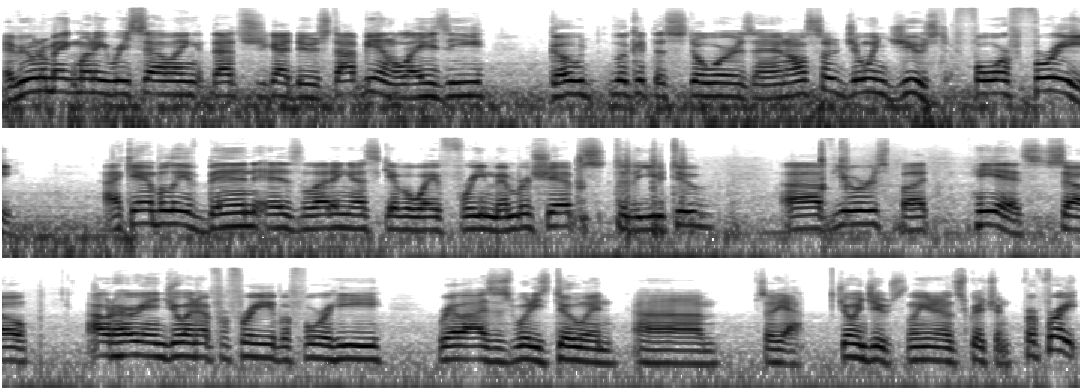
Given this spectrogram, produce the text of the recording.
if you want to make money reselling, that's what you got to do. Stop being lazy. Go look at the stores and also join Juiced for free. I can't believe Ben is letting us give away free memberships to the YouTube uh, viewers, but he is. So I would hurry and join up for free before he realizes what he's doing. Um, so yeah, join Juice. Link in the description for free.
